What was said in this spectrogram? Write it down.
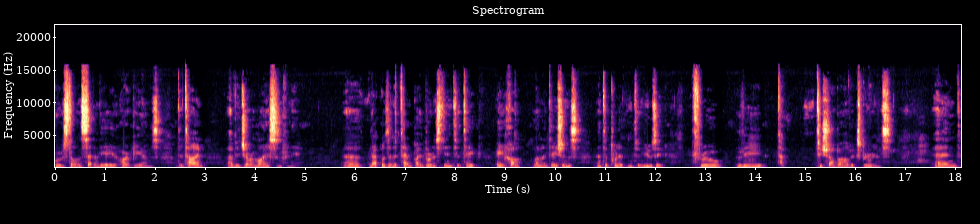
we were still in 78 RPMs at the time of the Jeremiah Symphony." Uh, that was an attempt by Bernstein to take Eicha, Lamentations, and to put it into music through the Tisha B'Av experience. And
